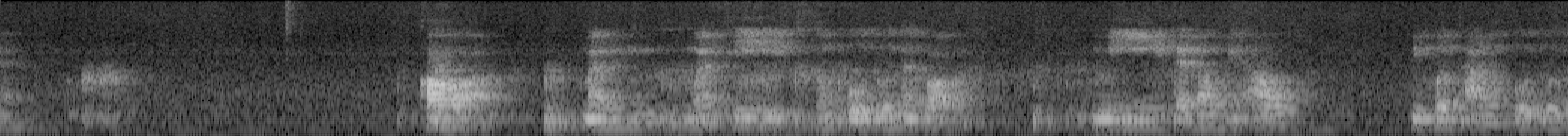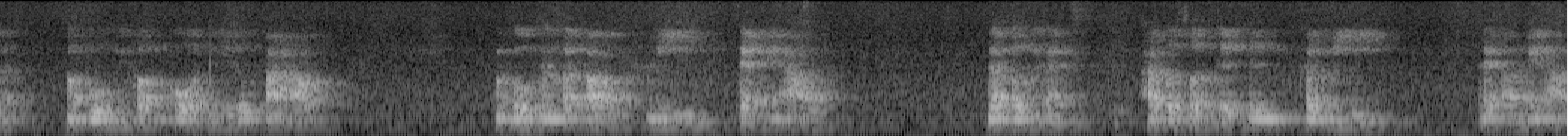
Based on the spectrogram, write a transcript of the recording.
นะก็มันเหมือนที่หลวงปู่ดูลท่านบอก มีแต่เราไม่เอา มีคนถามหลวงปู่ดูลนะหลวงปู่มีความโกรธมีหรือเปล่าหลวงปู่ท่านก็ตอบมีแต่ไม่เอาเราก็เหมือนกันอกุศลเกิดขึ้นก็มี แต่เราไม่เอา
